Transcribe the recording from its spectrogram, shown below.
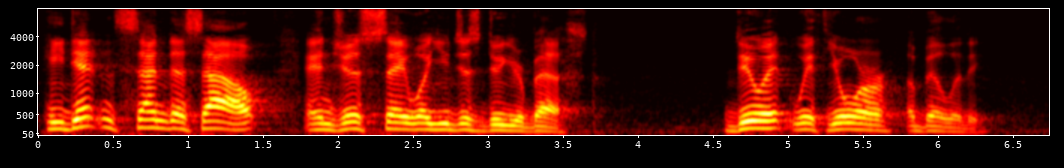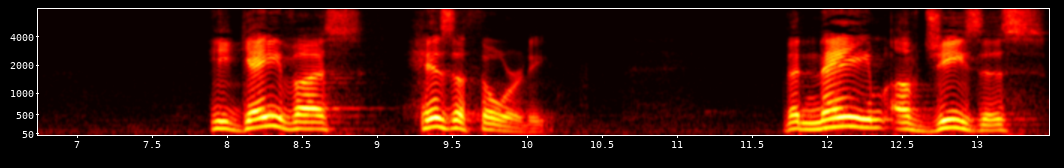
He didn't send us out and just say, well, you just do your best. Do it with your ability. He gave us His authority. The name of Jesus,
